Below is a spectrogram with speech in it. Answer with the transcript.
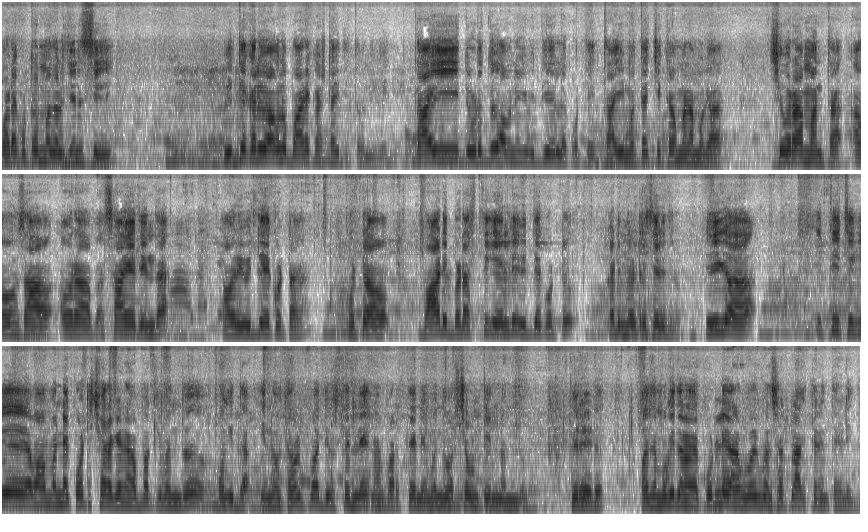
ಬಡ ಕುಟುಂಬದಲ್ಲಿ ಜನಿಸಿ ವಿದ್ಯೆ ಕಲಿಯುವಾಗಲೂ ಭಾರಿ ಕಷ್ಟ ಇದ್ದಿತ್ತು ಅವನಿಗೆ. ತಾಯಿ ದುಡಿದು ಅವನಿಗೆ ವಿದ್ಯೆ ಎಲ್ಲ ತಾಯಿ ಮತ್ತು ಚಿಕ್ಕಮ್ಮನ ಮಗ ಶಿವರಾಮ ಅಂತ ಅವನು ಸಹ ಅವರ ಸಹಾಯದಿಂದ ಅವರಿಗೆ ವಿದ್ಯೆ ಕೊಟ್ಟ, ಕೊಟ್ಟು ಬಾಡಿ ಬಡಸ್ತಿಗೆಯಲ್ಲಿ ವಿದ್ಯೆ ಕೊಟ್ಟು ಕಡೆ ಮಿಲಿಟ್ರಿ ಸೇರಿದರು. ಈಗ ಇತ್ತೀಚೆಗೆ ಮೊನ್ನೆ ಕೋಟೇಶ್ವರ ಗಣ ಹಬ್ಬಕ್ಕೆ ಬಂದು ಹೋಗಿದ್ದ. ಇನ್ನು ಸ್ವಲ್ಪ ದಿವಸದಲ್ಲೇ ನಾನು ಬರ್ತೇನೆ. ಒಂದು ವರ್ಷ ಉಂಟು ನಮ್ಮದು ಪೀರಿಯಡ್ ಅದು ಮುಗಿದ ಕೂಡಲೇ ನಾನು ಹೋಗಿ ಬಂದು ಸೆಟ್ಲ್ ಆಗ್ತೇನೆ ಅಂತ ಹೇಳಿದ್ದ.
